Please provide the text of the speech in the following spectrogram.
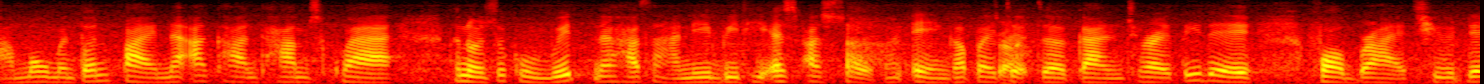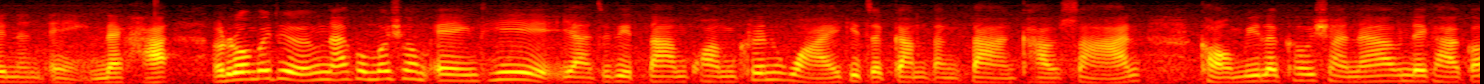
3โมงเป็นต้นไปณอาคาร Times Square ถนนสุขุมวิทนะคะสถานี BTS อโศกนั่นเองก็ไปเจอจ้ะเจอกัน Charity Day for Bright Children นั่นเองนะคะ รวมไปถึงนะคุณผู้ชมเองที่อยากจะติดตามความเคลื่อนไหวกิจกรรมต่างๆ ข่าวสารของ Miracle Channel นะคะก็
